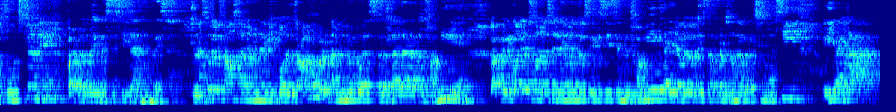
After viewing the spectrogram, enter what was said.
funcione para lo que necesita la empresa. Eso lo estamos hablando en un equipo de trabajo, pero también lo puedes trasladar a tu familia. A ver cuáles son los elementos que existen en mi familia, ya veo que esta persona reacciona así. Y acá,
